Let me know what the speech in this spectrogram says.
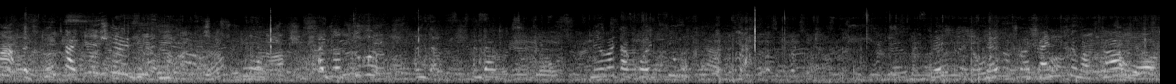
Mama, es gibt ein Igelgebiet. Also du, an der, an der, ne, was da Kreuzung. Das ist wahrscheinlich immer Star Wars.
